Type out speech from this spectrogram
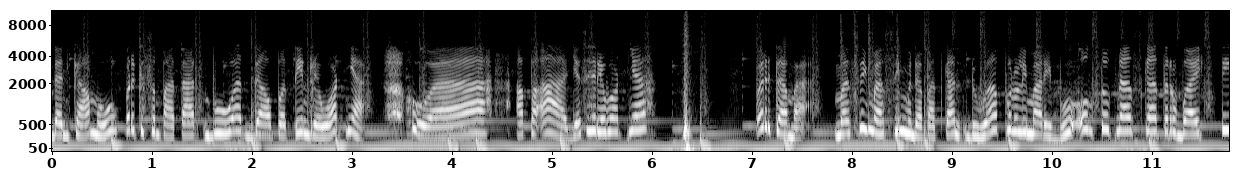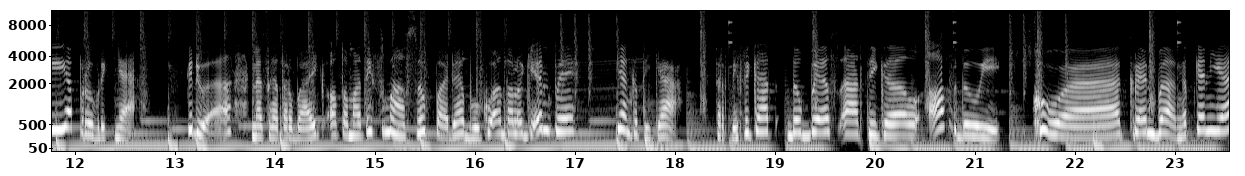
Dan kamu berkesempatan buat dapetin rewardnya. Wah, apa aja sih rewardnya? Pertama, masing-masing mendapatkan 25.000 untuk naskah terbaik tiap rubriknya. Kedua, naskah terbaik otomatis masuk pada buku antologi NP Yang ketiga, sertifikat The Best Article of the Week Wah, keren banget kan ya?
